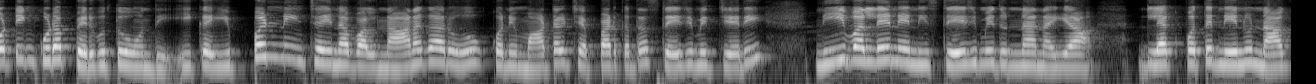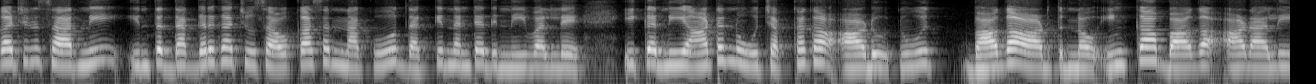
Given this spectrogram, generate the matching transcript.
ఓటింగ్ కూడా పెరుగుతూ ఉంది. ఇక ఇప్పటి నుంచైనా వాళ్ళ నాన్నగారు కొన్ని మాటలు చెప్పాడు కదా స్టేజ్ మీద చేరి నీ వల్లే నేను ఈ స్టేజ్ మీద ఉన్నానయ్యా. లేకపోతే నేను నాగార్జున సార్ని ఇంత దగ్గరగా చూసే అవకాశం నాకు దక్కిందంటే అది నీ వల్లే. ఇక నీ ఆట నువ్వు చక్కగా ఆడు. నువ్వు బాగా ఆడుతున్నావు ఇంకా బాగా ఆడాలి.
